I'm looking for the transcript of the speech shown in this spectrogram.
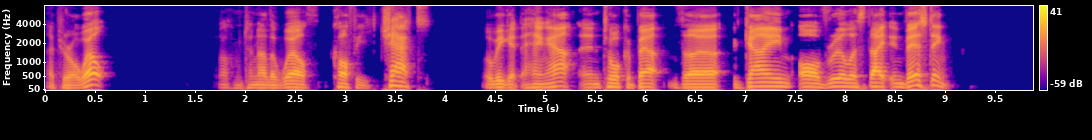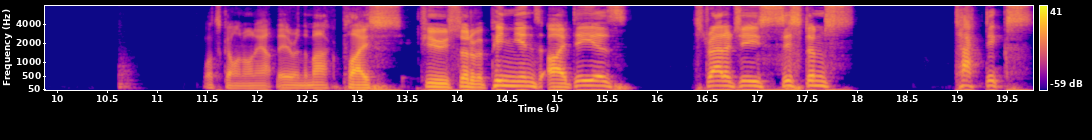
Hope you're all well. Welcome to another Wealth Coffee Chat, where we get to hang out and talk about the game of real estate investing. What's going on out there in the marketplace? Few sort of opinions, ideas, strategies, systems, tactics,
